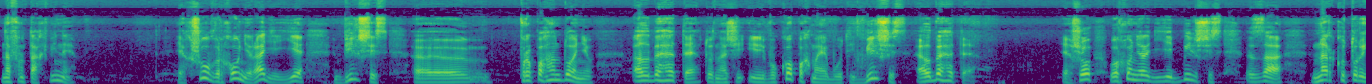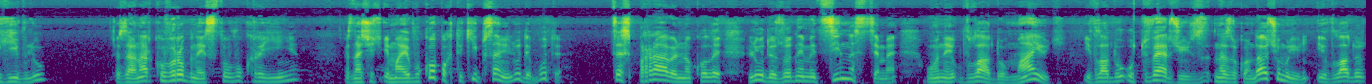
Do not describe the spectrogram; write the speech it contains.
на фронтах війни. Якщо в Верховній Раді є більшість е, пропагандонів ЛБГТ, то значить і в окопах має бути більшість ЛБГТ. Якщо в Верховній Раді є більшість за наркоторгівлю, за нарковиробництво в Україні, значить і має в окопах такі самі люди бути. Це ж правильно, коли люди з одними цінностями вони владу мають і владу утверджують на законодавчому рівні, і владу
